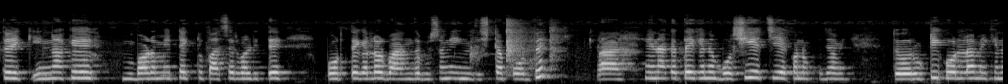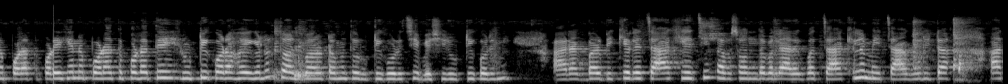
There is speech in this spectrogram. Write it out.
তো এই ইনাকে, বড় মেয়েটা একটু পাশের বাড়িতে পড়তে গেল। ওর বান্ধবীর সঙ্গে ইংলিশটা পড়বে। আর এনাকে তো এখানে বসিয়েছি এখনও পর্যন্ত আমি তো রুটি করলাম, এখানে পড়াতে পড়ে এখানে পড়াতে পড়াতেই রুটি করা হয়ে গেল। দশ বারোটার মতো রুটি করেছি, বেশি রুটি করিনি। আর একবার বিকেলে চা খেয়েছি, তারপর সন্ধ্যাবেলা আরেকবার চা খেলাম। এই চা গুঁড়িটা আর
